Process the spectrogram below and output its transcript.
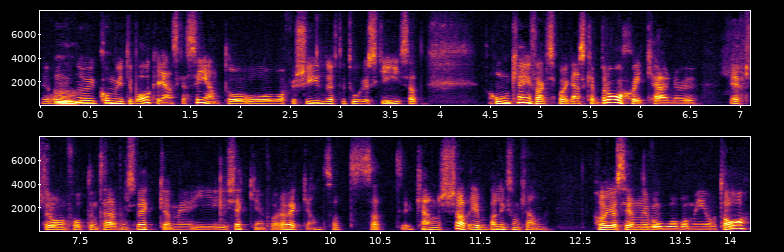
Hon mm. kommer ju tillbaka ganska sent och, och var förkyld efter Tour de Ski, så att hon kan ju faktiskt vara i ganska bra skick här nu efter att hon fått en tävlingsvecka med i, Tjeckien förra veckan. Så att, så att kanske att Ebba liksom kan höja sig en nivå och vara med och ta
